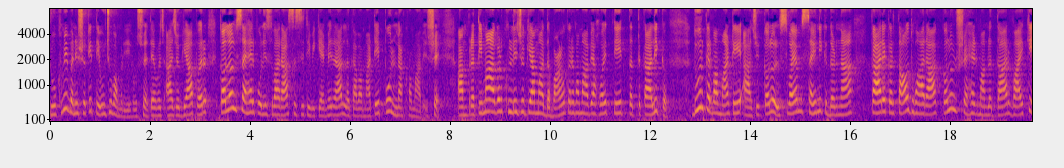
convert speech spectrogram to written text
જોખમી બની શકે તેવું જોવા મળી રહ્યું છે. તેમજ આ જગ્યા પર કલોલ શહેર પોલીસ દ્વારા સીસીટીવી કેમેરા લગાવવા માટે પોલ નાખવામાં આવે છે. આમ પ્રતિમા આગળ ખુલ્લી જગ્યામાં દબાણો કરવામાં આવ્યા હોય તે તત્કાલિક દૂર કરવા માટે આજે કલોલ સ્વયં સૈનિક દળના કાર્યકર્તાઓ દ્વારા કલોલ શહેર મામલતદાર વાય કે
